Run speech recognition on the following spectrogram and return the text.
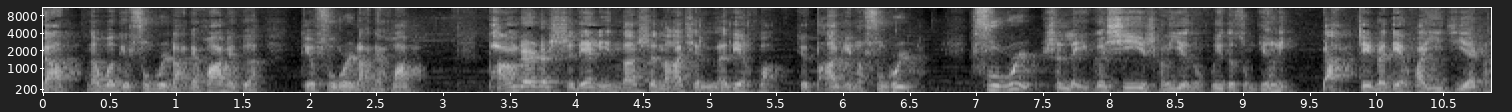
啊，那我给富贵打电话呗，哥，给富贵打电话吧。旁边的史殿林当时拿起来了电话，就打给了富贵了。富贵是磊哥新一城夜总会的总经理啊，这边电话一接上，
